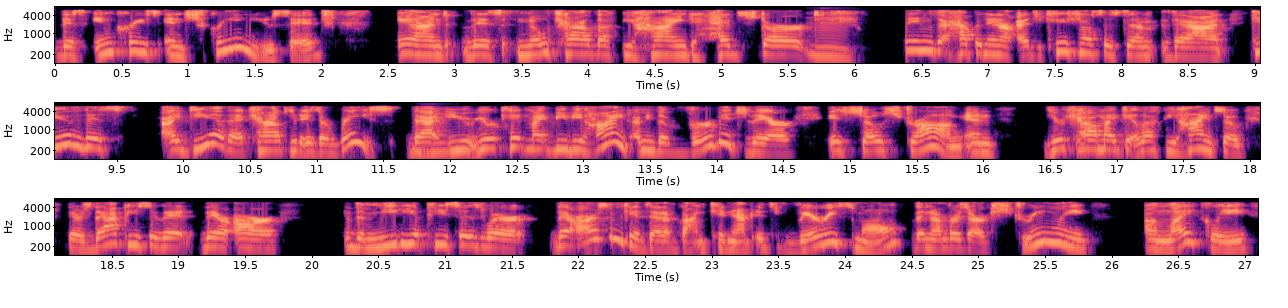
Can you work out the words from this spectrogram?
this increase in screen usage and this no child left behind head start mm things that happen in our educational system that give this idea that childhood is a race, that mm-hmm. you, your kid might be behind. I mean, the verbiage there is so strong and your child might get left behind. So there's that piece of it. There are the media pieces where there are some kids that have gotten kidnapped. It's very small. The numbers are extremely unlikely.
